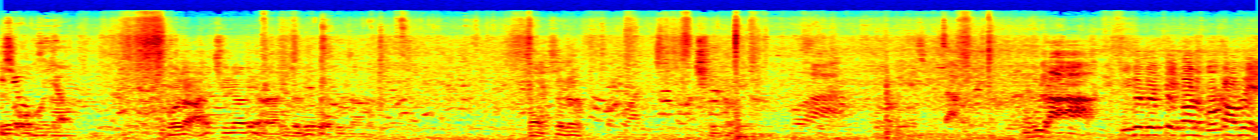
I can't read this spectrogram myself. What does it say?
伊就要五分钟。无啦，迄青了了啦，伊就要五分钟。哎，这个青了了。哇，有啦，伊要买八包都无够买的。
